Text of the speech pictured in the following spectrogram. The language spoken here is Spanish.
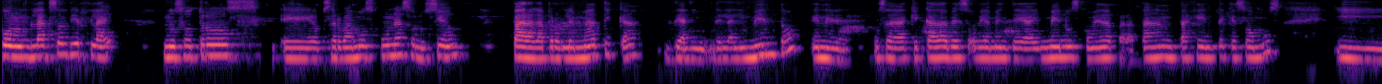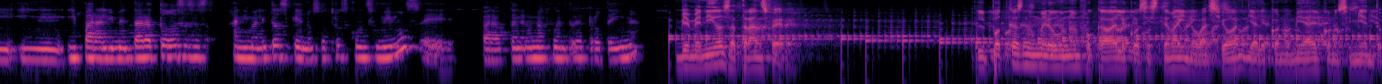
Con Black Soldier Fly, nosotros eh, observamos una solución para la problemática del alimento, en el, o sea, que cada vez obviamente hay menos comida para tanta gente que somos y, para alimentar a todos esos animalitos que nosotros consumimos eh, para obtener una fuente de proteína. Bienvenidos a Transfer, el podcast número uno enfocado al ecosistema de innovación y a la economía del conocimiento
